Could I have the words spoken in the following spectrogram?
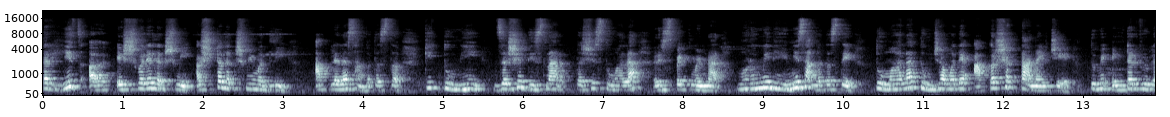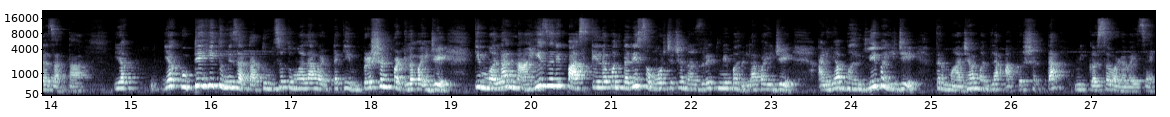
तर हीच ऐश्वर्य लक्ष्मी अष्टलक्ष्मीमधली आपल्याला सांगत असतं की तुम्ही जसे दिसणार तशीच तुम्हाला रिस्पेक्ट मिळणार. म्हणून मी नेहमी सांगत असते तुम्हाला तुमच्यामध्ये आकर्षकता आणायची आहे. तुम्ही इंटरव्ह्यूला जाता या या कुठेही तुम्ही जाता तुमचं तुम्हाला वाटतं की इम्प्रेशन पडलं पाहिजे की मला नाही जरी पास केलं पण तरी समोरच्याच्या नजरेत मी भरला पाहिजे. आणि या भरली पाहिजे तर माझ्यामधला आकर्षकता मी कसं वाढवायचं आहे?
